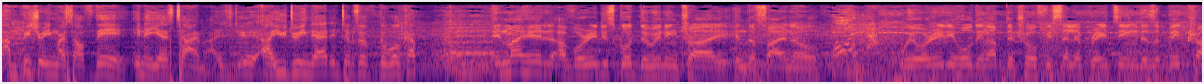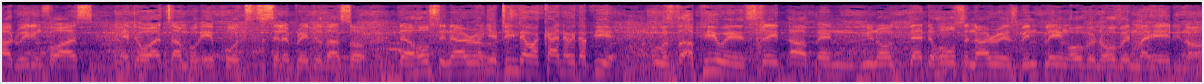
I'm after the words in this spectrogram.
I'm picturing myself there in a year's time. Are you doing that in terms of the World Cup? In my head, I've already scored the winning try in the final. Oh, we're already holding up the trophy, celebrating. There's a big crowd waiting for us at OR Tambo Airport to celebrate with us. So the whole scenario And you're doing the Wakanda with a beer. with the appeal straight up and you know that the whole scenario has been playing over and over in my head you know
